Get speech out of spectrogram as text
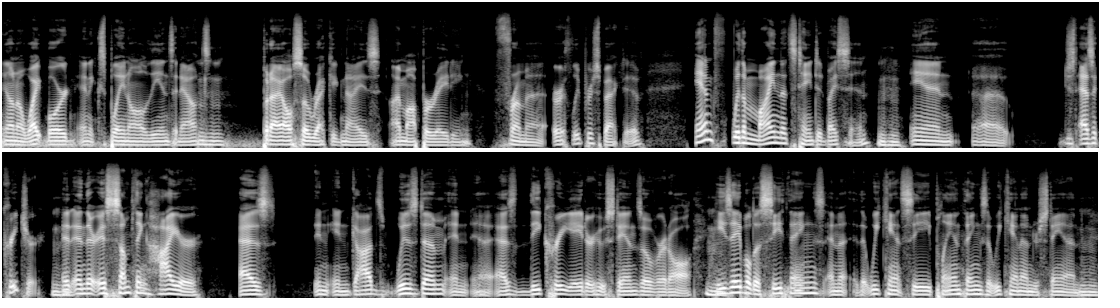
on a whiteboard, and explain all of the ins and outs Mhm. but I also recognize I'm operating from a earthly perspective and f- with a mind that's tainted by sin Mhm. and uh, just as a creature. Mhm. And, and there is something higher as in, in God's wisdom and uh, as the creator who stands over it all. Mhm. He's able to see things and uh, that we can't see, plan things that we can't understand. Mhm.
